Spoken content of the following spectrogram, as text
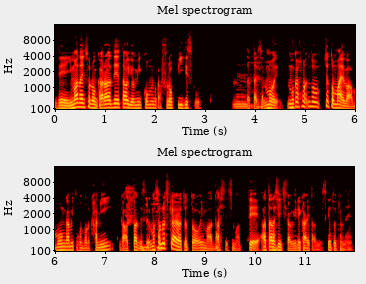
で、未だにその柄データを読み込むのがフロッピーディスク。うんだったりする。もう、昔、ほんとちょっと前は、門紙って本当の紙があったんですけど、まあ、その機械はちょっと今出してしまって、新しい機械を入れ替えたんですけど、去年。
